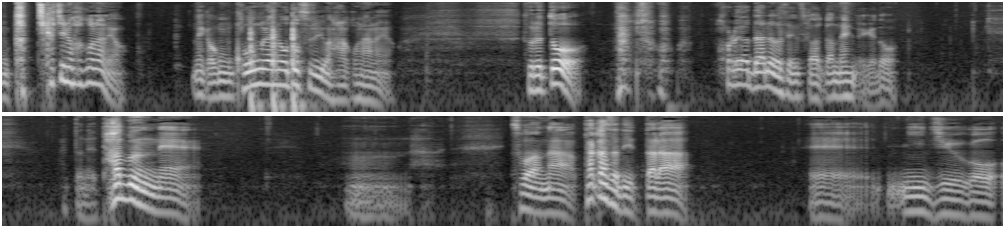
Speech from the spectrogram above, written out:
もうカッチカチの箱なのよ。なんかもうこんぐらいの音するような箱なのよ。それと、これは誰のセンスかわかんないんだけど、えっとね、多分ね、うん、そうだな、高さで言ったら、えー、25、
